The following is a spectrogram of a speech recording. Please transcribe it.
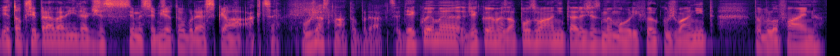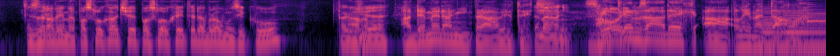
je to připravený, takže si myslím, že to bude skvělá akce. Úžasná to bude akce. Děkujeme, děkujeme za pozvání tady, že jsme mohli chvilku žvanit, to bylo fajn. Zdravíme posluchače, poslouchejte dobrou muziku, takže... Ano. A jdeme na ní právě teď. Jdeme na ní. S větrem v zádech a limetala.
